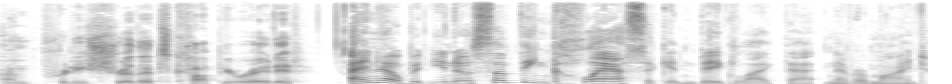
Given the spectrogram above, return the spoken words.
I'm pretty sure that's copyrighted. I know, but you know, something classic and big like that. Never mind.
